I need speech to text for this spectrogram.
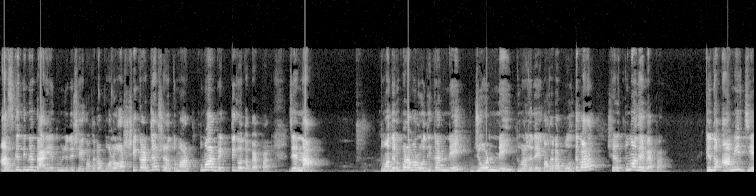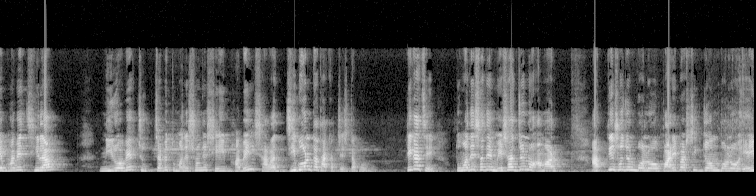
আজকের দিনে দাঁড়িয়ে তুমি যদি সেই কথাটা বলো, অস্বীকার যাও, সেটা তোমার তোমার ব্যক্তিগত ব্যাপার। যে না, তোমাদের উপর আমার অধিকার নেই, জোর নেই। তোমরা যদি এই কথাটা বলতে পারো, সেটা তোমাদের ব্যাপার। কিন্তু আমি যেভাবে ছিলাম, নীরবে, চুপচাপে তোমাদের সঙ্গে সেইভাবেই সারা জীবনটা থাকার চেষ্টা করব। ঠিক আছে? তোমাদের সাথে মেশার জন্য আমার আত্মীয় স্বজন বলো, পারিপার্শ্বিক জন বলো, এই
